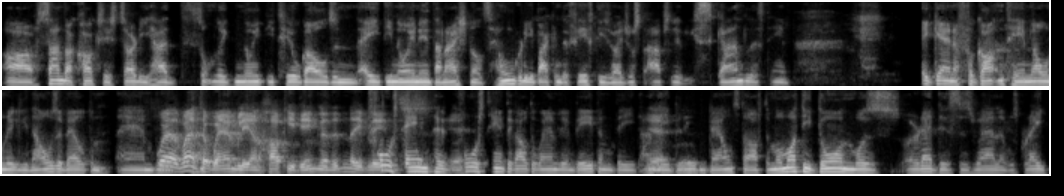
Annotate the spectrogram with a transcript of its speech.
or Sandor Kocsis, sorry, had something like ninety two goals and eighty nine internationals. Hungary back in the fifties were just absolutely scandalous team. Again, a forgotten team. No one really knows about them. Um, but- Well, went to Wembley and hockeyed England, didn't they? Bleed? First team to Yeah. first team to go to Wembley and beat them, they, and Yeah. they played and bounced off them. And what they done was, I read this as well. It was great.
